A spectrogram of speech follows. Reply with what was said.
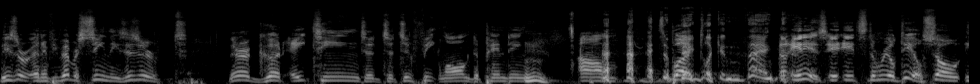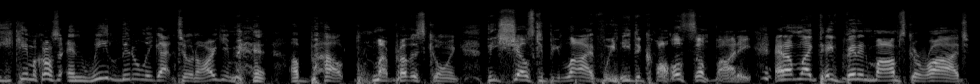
These are, and if you've ever seen these, these are, they're a good 18 to, to two feet long, depending. Mm. Um, it's a big looking thing. it is. It, it's the real deal. So he came across it, and we literally got into an argument about my brother's going, These shells could be live. We need to call somebody. And I'm like, They've been in mom's garage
